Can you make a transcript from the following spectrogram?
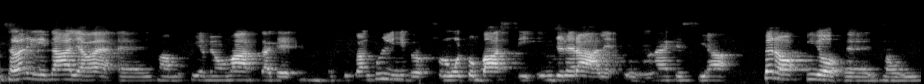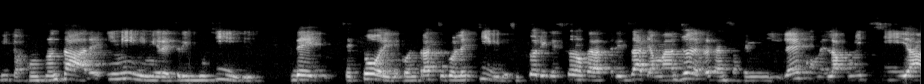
I salari in Italia, beh, eh, diciamo, qui abbiamo Marta che ha scritto anche un libro, sono molto bassi in generale, non è che sia... Però io eh, diciamo, invito a confrontare i minimi retributivi dei settori dei contratti collettivi, dei settori che sono caratterizzati a maggiore presenza femminile, come la pulizia,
